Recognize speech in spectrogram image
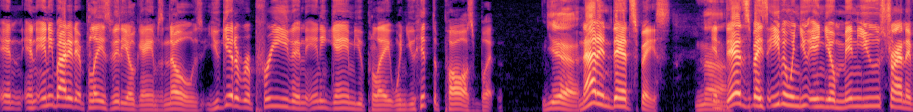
and, and anybody that plays video games knows, you get a reprieve in any game you play when you hit the pause button. yeah. Not in Dead Space. Nah. In Dead Space, even when you in your menus trying to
